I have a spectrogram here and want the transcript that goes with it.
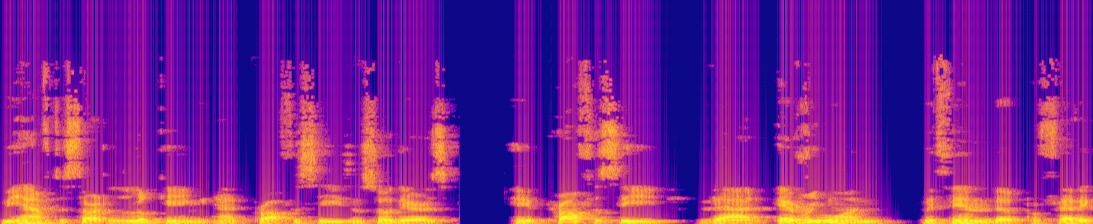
we have to start looking at prophecies. And so there's a prophecy that everyone within the prophetic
